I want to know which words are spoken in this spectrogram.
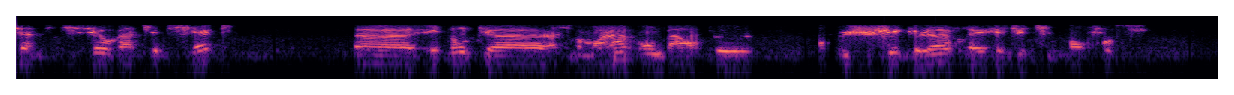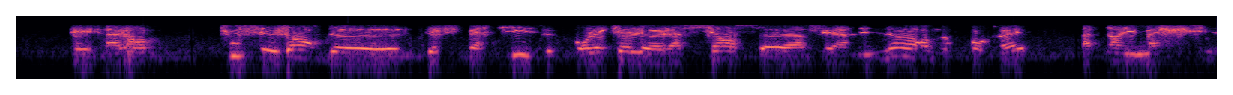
synthétisés au XXe siècle euh, et donc, euh, à ce moment-là, bah, on, peut, juger que l'œuvre est effectivement fausse. Et alors, tous ces genres d'expertise pour lesquels euh, la science a fait un énorme progrès, maintenant les machines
